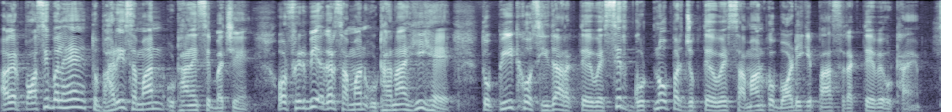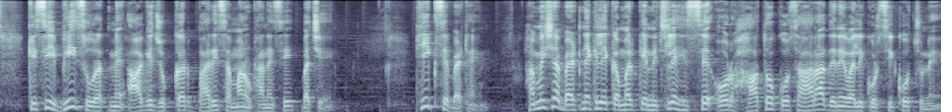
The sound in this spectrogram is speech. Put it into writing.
अगर पॉसिबल है तो भारी सामान उठाने से बचें। और फिर भी अगर सामान उठाना ही है तो पीठ को सीधा रखते हुए, सिर्फ़ घुटनों पर झुकते हुए सामान को बॉडी के पास रखते हुए उठाएँ। किसी भी सूरत में आगे झुककर भारी सामान उठाने से बचें। ठीक से बैठें। हमेशा बैठने के लिए कमर के निचले हिस्से और हाथों को सहारा देने वाली कुर्सी को चुनें।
